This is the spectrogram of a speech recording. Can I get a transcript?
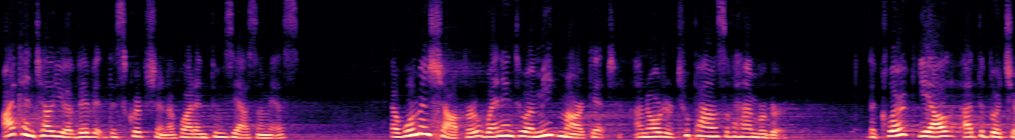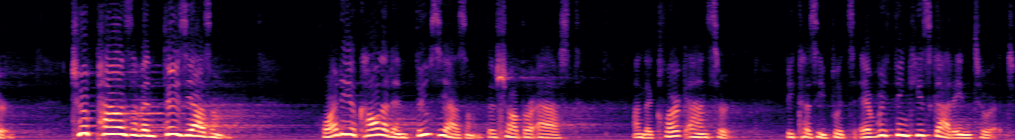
I can tell you a vivid description of what enthusiasm is. A woman shopper went into a meat market and ordered two pounds of hamburger. The clerk yelled at the butcher, Two pounds of enthusiasm! Why do you call it enthusiasm? the shopper asked. And the clerk answered, Because he puts everything he's got into it.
